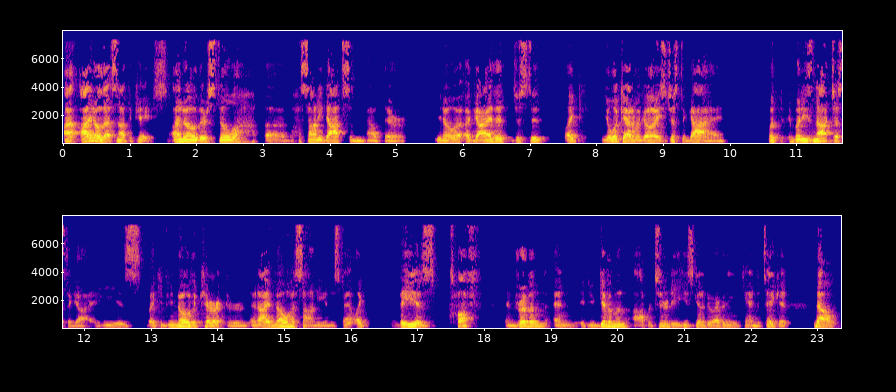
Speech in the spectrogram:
I, I know that's not the case. I know there's still uh, Hassani Dotson out there, you know, a, a guy that just like you look at him and go, "Oh, he's just a guy. But, but he's not just a guy. He is like, if you know the character and I know Hassani and his family, like he is tough and driven. And if you give him an opportunity, he's going to do everything he can to take it. Now,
